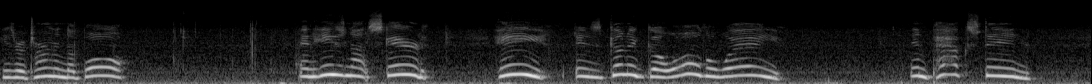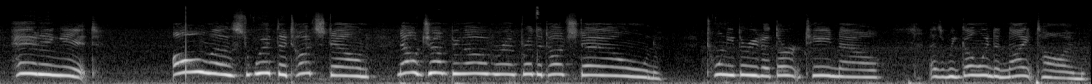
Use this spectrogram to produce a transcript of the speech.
He's returning the ball, and he's not scared. He is gonna go all the way. And Paxton hitting it almost with the touchdown. Now jumping over him for the touchdown. 23 to 13 now as we go into nighttime.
